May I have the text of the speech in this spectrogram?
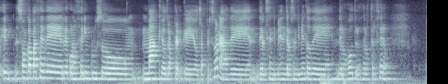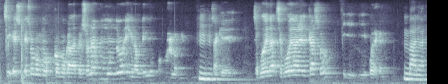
eh, son capaces de reconocer incluso más que otras, que otras personas de, del sentimiento, de los sentimientos de, de, los otros, de los terceros. Sí, eso, eso como, como, cada persona es un mundo, en el autismo ocurre lo mismo. O sea que se puede, dar, se puede dar el caso y, y puede que no. Vale, vale.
